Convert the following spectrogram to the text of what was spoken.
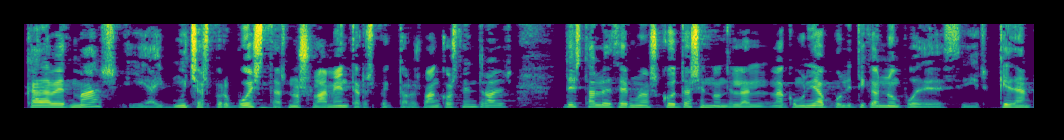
cada vez más, y hay muchas propuestas, no solamente respecto a los bancos centrales, de establecer unas cotas en donde la, comunidad política no puede decidir, quedan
